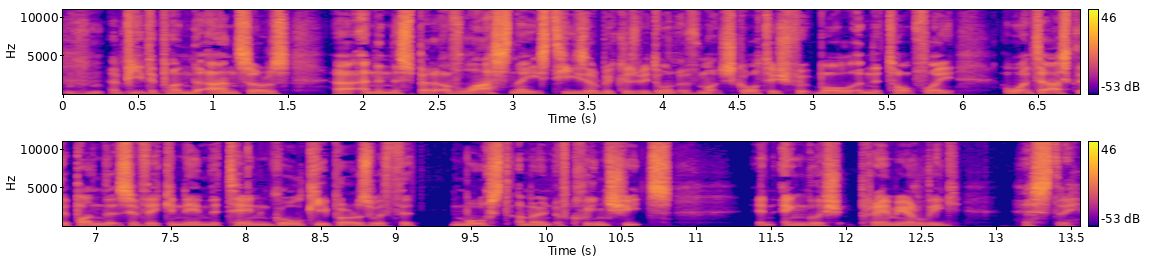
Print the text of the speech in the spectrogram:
mm-hmm. Uh, Pete the Pundit answers. Uh, and in the spirit of last night's teaser, because we don't have much Scottish football in the top flight, I want to ask the pundits if they can name the 10 goalkeepers with the most amount of clean sheets in English Premier League history.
